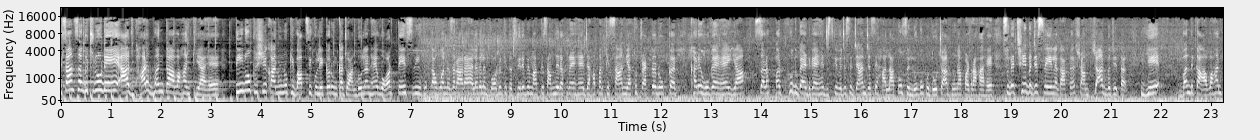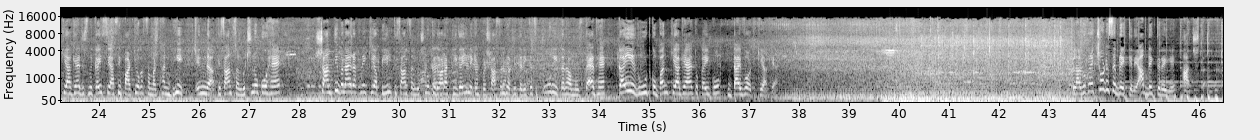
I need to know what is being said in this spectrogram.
किसान संगठनों ने आज भारत बंद का आह्वान किया है। तीनों कृषि कानूनों की वापसी को लेकर उनका जो आंदोलन है, वो और तेज होता हुआ नज़र आ रहा है। अलग अलग बॉर्डर की तस्वीरें भी हम आपके सामने रख रहे हैं, जहाँ पर किसान या तो ट्रैक्टर रोककर खड़े हो गए हैं या सड़क पर खुद बैठ गए हैं, जिसकी वजह से जान जैसे हालातों से लोगों को दो चार होना पड़ रहा है। सुबह छह बजे से लगाकर शाम चार बजे तक ये बंद का आह्वान किया गया, जिसमें कई सियासी पार्टियों का समर्थन भी इन किसान संगठनों को है। शांति बनाए रखने की अपील किसान संगठनों के द्वारा की गई, लेकिन प्रशासन भी अपनी तरीके से पूरी तरह मुस्तैद है। कई रूट को बंद किया गया है तो कई को डाइवर्ट किया गया है। फ़िलहाल रुकने एक छोटे से ब्रेक के लिए आप देखते रहिए आज तक।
